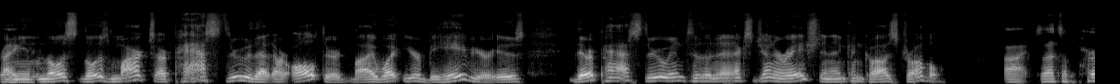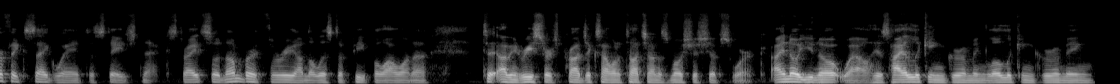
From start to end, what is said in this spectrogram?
right. i mean those those marks are passed through that are altered by what your behavior is they're passed through into the next generation and can cause trouble. All right, so that's a perfect segue into stage next, right? So number three on the list of people I want to, to I mean, research projects I want to touch on is Moshe Szyf's work. I know you know it well. His high licking grooming, low licking grooming,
